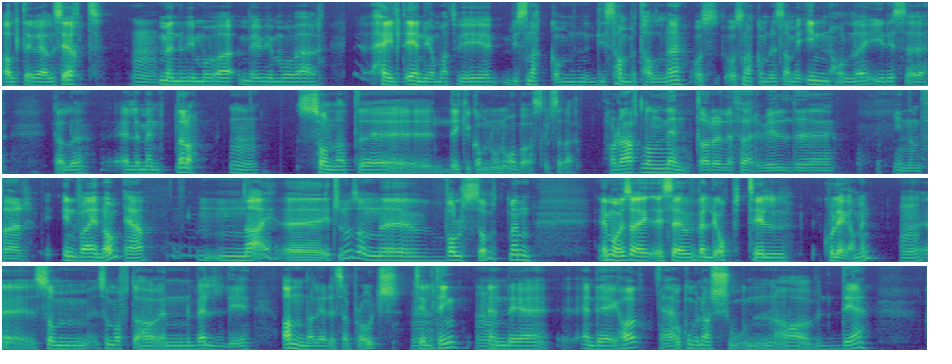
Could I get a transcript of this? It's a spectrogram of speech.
alt er realisert. Mm. Men vi må være, vi må være helt enige om at vi, vi snakker om de samme tallene, og, og snakker om det samme innholdet i disse det, elementene, da. Mm. Sånn at eh, det ikke kommer noen overraskelse der. Har du hatt noen mentor eller førebild innenfor? Innenfor eiendom? Ja. Nei, eh, ikke noe sånn eh, voldsomt. Men jeg må jo si jeg ser veldig opp til kollegaen min, Mm. eh, som, som ofte har en veldig annerledes approach til Mm. ting Mm. enn, det, enn det jeg har. Yeah. Og kombinasjonen av det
